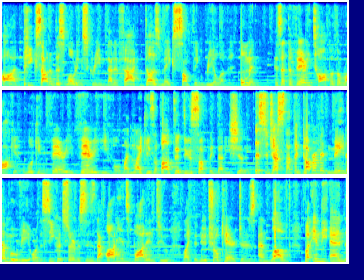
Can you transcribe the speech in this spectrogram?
odd peeks out of this loading screen that in fact does make something real of it. Omen is at the very top of the rocket, looking very, very evil and like he's about to do something that he shouldn't. This suggests that the government made a movie or the secret services that audience bought into, like the neutral characters, and loved, but in the end,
